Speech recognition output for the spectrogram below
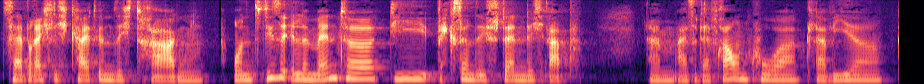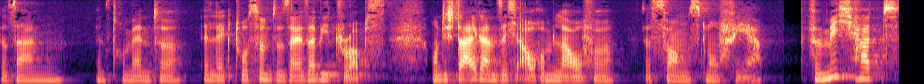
Zerbrechlichkeit in sich tragen. Und diese Elemente, die wechseln sich ständig ab. Ähm, also der Frauenchor, Klavier, Gesang, Instrumente, Elektrosynthesizer, Beat Drops. Und die steigern sich auch im Laufe des Songs L'Enfer. Für mich hat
